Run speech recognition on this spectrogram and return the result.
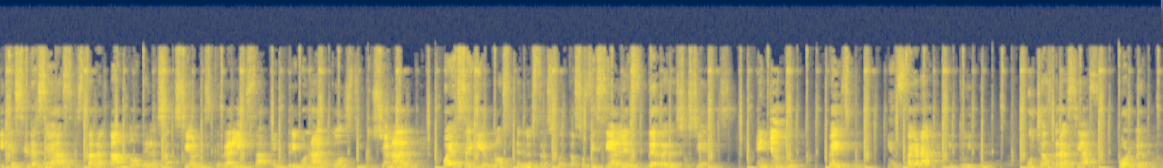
y que si deseas estar al tanto de las acciones que realiza el Tribunal Constitucional, puedes seguirnos en nuestras cuentas oficiales de redes sociales, en YouTube, Facebook, Instagram y Twitter. Muchas gracias por vernos.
